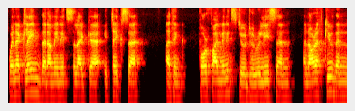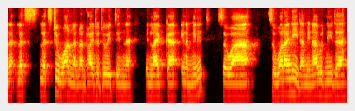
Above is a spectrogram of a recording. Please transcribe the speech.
when I claim that I mean it's like it takes I think four or five minutes to to release an an RFQ, then let's let's do one and I'll try to do it in in like uh, in a minute. So uh, so what I need, I mean, I would need a uh,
